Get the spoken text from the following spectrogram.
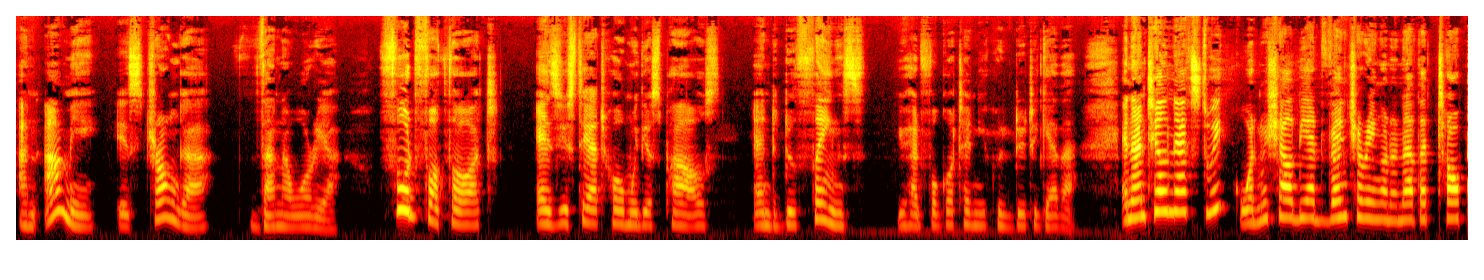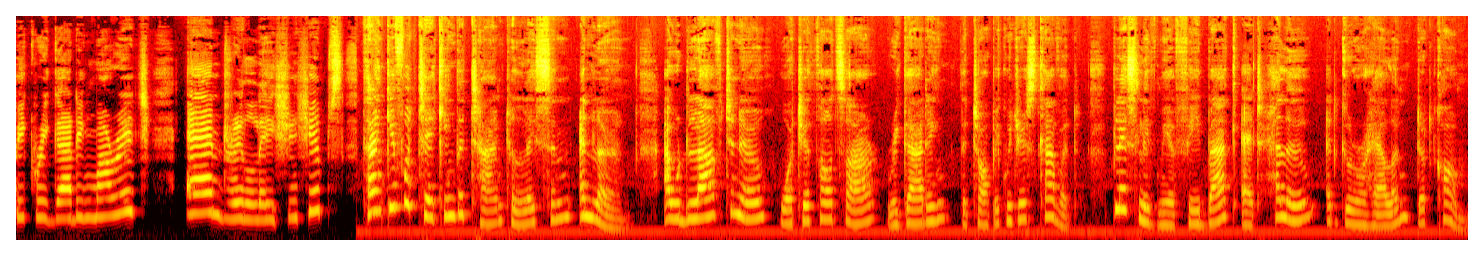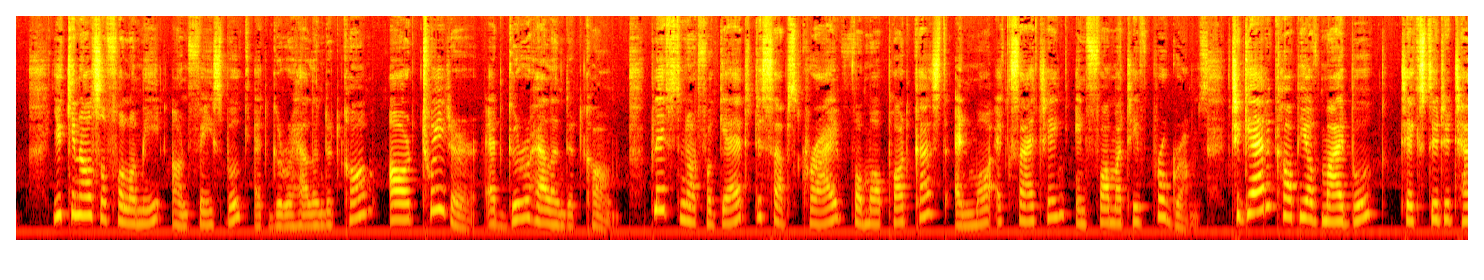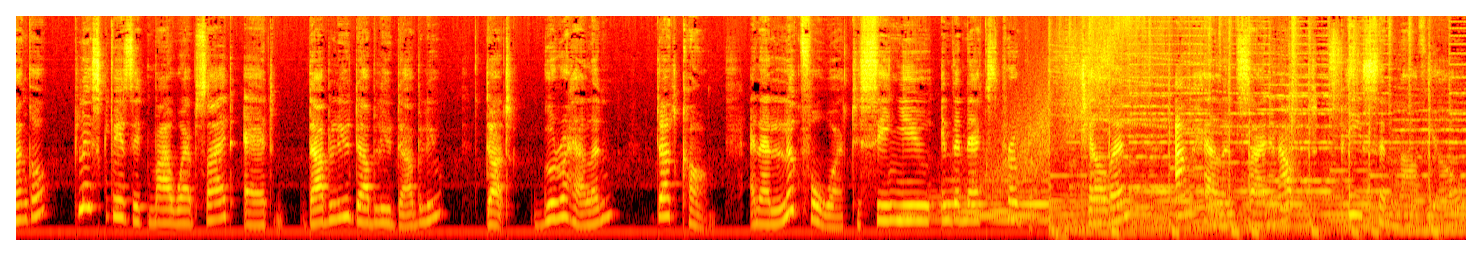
An army is stronger than a warrior. Food for thought as you stay at home with your spouse and do things you had forgotten you could do together. And until next week, when we shall be adventuring on another topic regarding marriage and relationships, thank you for taking the time to listen and learn. I would love to know what your thoughts are regarding the topic we just covered please leave me a feedback at hello at guruhelen.com. You can also follow me on Facebook at guruhelen.com or Twitter at guruhelen.com. Please do not forget to subscribe for more podcasts and more exciting, informative programs. To get a copy of my book, Takes Two to Tango, please visit my website at www.guruhelen.com and I look forward to seeing you in the next program. Till then, I'm Helen signing out. Peace and love, y'all.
